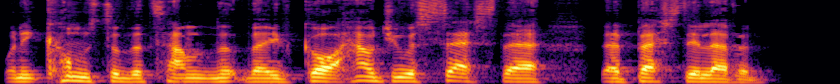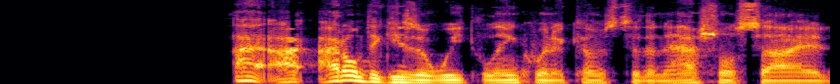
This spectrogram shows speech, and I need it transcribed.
when it comes to the talent that they've got? How do you assess their their best eleven? I, I don't think he's a weak link when it comes to the national side,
